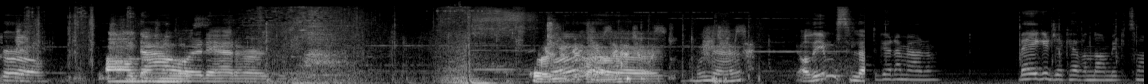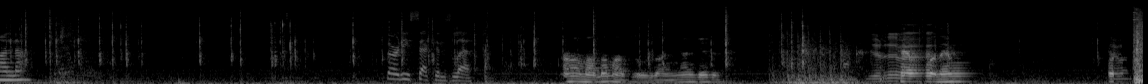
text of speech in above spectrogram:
Girl. He down already had hers. Bu ne? Alayım mı silah? Göremiyorum. B'ye girecek Heaven'dan büyük ihtimalle. 30 seconds left. Tamam alamaz buradan ya gelin. Girdi Heaven heaven. Player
